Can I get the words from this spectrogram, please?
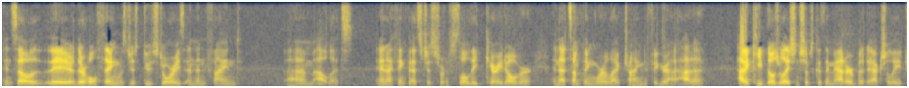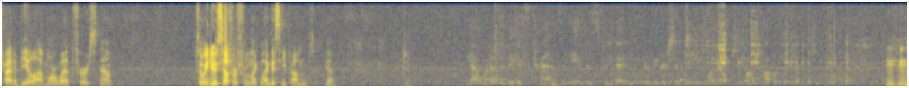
And so they, their whole thing was just do stories and then find um, outlets. And I think that's just sort of slowly carried over. And that's something we're like trying to figure out how to how to keep those relationships because they matter, but actually try to be a lot more web first now. So we do suffer from like legacy problems. Yeah. Yeah, what are the biggest trends in the industry that you and your leadership team want to keep on top of and try to keep? Mm-hmm.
